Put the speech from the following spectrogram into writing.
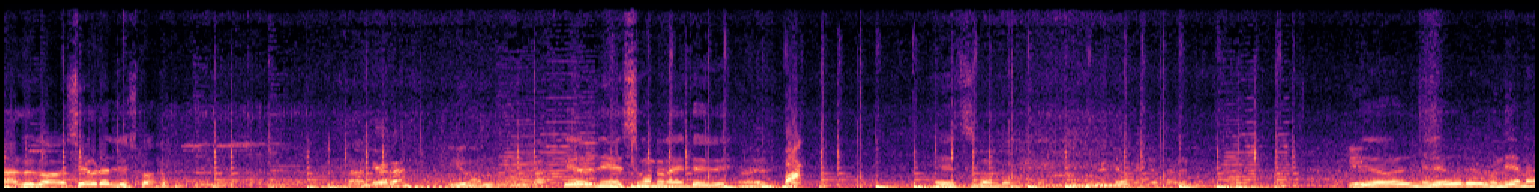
నాకు సేవడాలు తీసుకో. వేసుకుంటాను అయితే ఇది. వేసుకుంటాను మీదెవరు ఉందేనా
